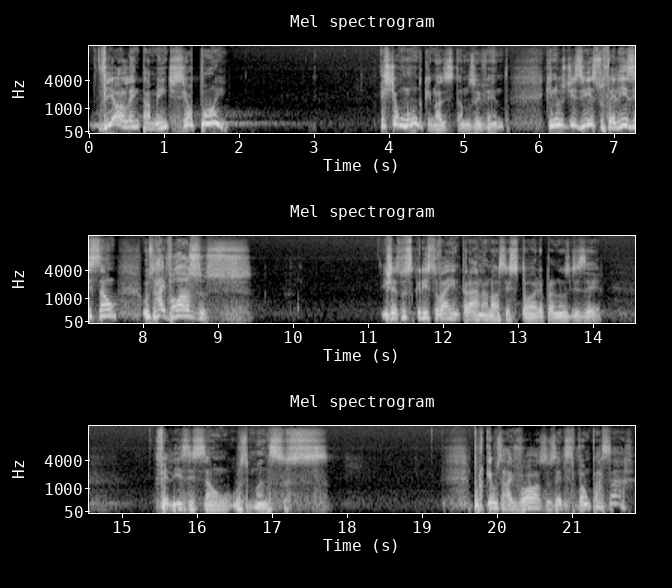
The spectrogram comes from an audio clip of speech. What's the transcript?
violentamente se opõem. Este é o mundo que nós estamos vivendo, que nos diz isso: felizes são os raivosos. E Jesus Cristo vai entrar na nossa história para nos dizer: felizes são os mansos. Porque os raivosos, eles vão passar.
